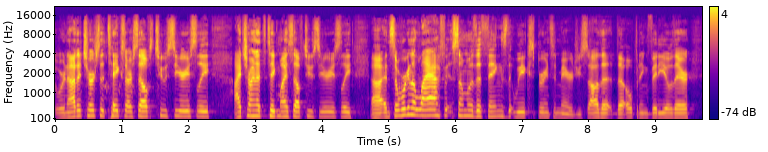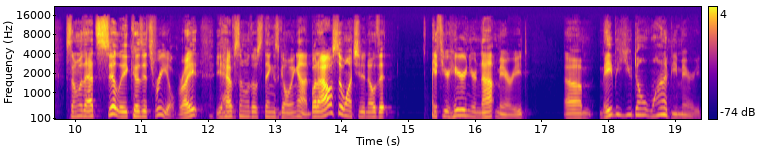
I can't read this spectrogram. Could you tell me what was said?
we're not a church that takes ourselves too seriously. I try not to take myself too seriously. Uh, and so we're to laugh at some of the things that we experience in marriage. You saw the, the opening video there. Some of that's silly because it's real, right? You have some of those things going on. But I also want you to know that if you're here and you're not married, um, maybe you don't want to be married.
